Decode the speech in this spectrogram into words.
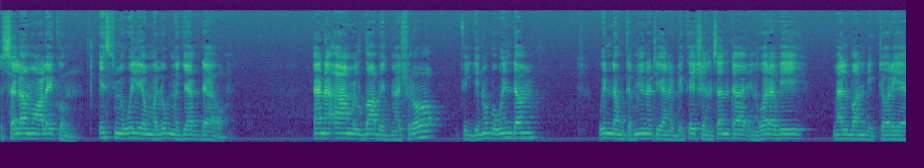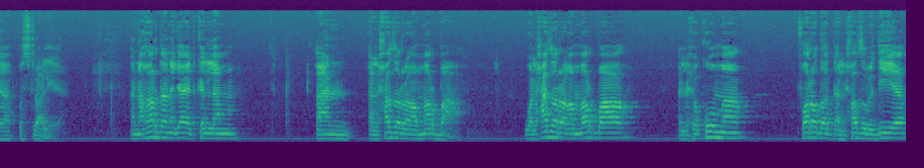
السلام عليكم. اسمي ويليام ملوك مجاك داو. أنا أعمل ضابط مشروع في جنوب ويندم ويندم كوميونيتي and Education Center in وربي ملبون فيكتوريا أستراليا النهاردة أنا جاي أتكلم عن الحظر رقم أربعة والحظر رقم أربعة الحكومة فرضت الحظر دي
